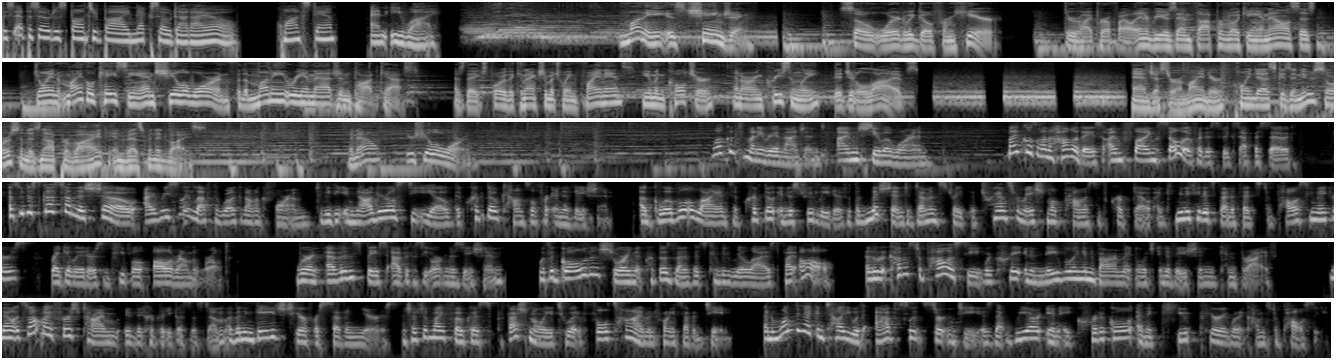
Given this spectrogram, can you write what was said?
This episode is sponsored by Nexo.io, QuantStamp, and EY. Money is changing. So, where do we go from here? Through high profile interviews and thought provoking analysis, join Michael Casey and Sheila Warren for the Money Reimagined podcast as they explore the connection between finance, human culture, and our increasingly digital lives. And just a reminder Coindesk is a news source and does not provide investment advice. And now, here's Sheila Warren. Welcome to Money Reimagined. I'm Sheila Warren. Michael's on holiday, so I'm flying solo for this week's episode. As we discussed on this show, I recently left the World Economic Forum to be the inaugural CEO of the Crypto Council for Innovation, a global alliance of crypto industry leaders with a mission to demonstrate the transformational promise of crypto and communicate its benefits to policymakers, regulators, and people all around the world. We're an evidence based advocacy organization with the goal of ensuring that crypto's benefits can be realized by all. And when it comes to policy, we create an enabling environment in which innovation can thrive. Now, it's not my first time in the crypto ecosystem. I've been engaged here for seven years and shifted my focus professionally to it full time in 2017. And one thing I can tell you with absolute certainty is that we are in a critical and acute period when it comes to policy.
